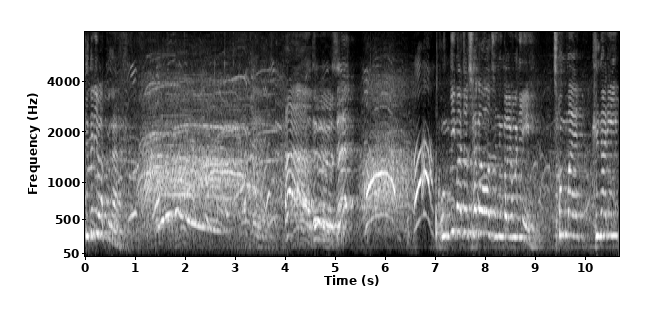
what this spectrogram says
그들이 왔구나 둘 셋. 어 공기마저 차가워지는 걸 보니 정말 그날이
